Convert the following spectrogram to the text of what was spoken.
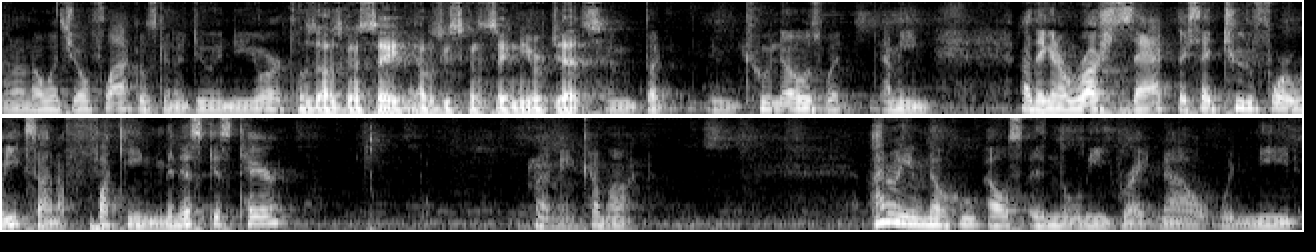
I don't know what Joe Flacco's going to do in New York. I was, was going to say. I was just going to say New York Jets. And, but who knows what? I mean, are they going to rush Zach? They said two to four weeks on a fucking meniscus tear. I mean, come on. I don't even know who else in the league right now would need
